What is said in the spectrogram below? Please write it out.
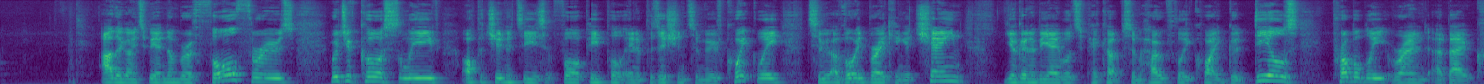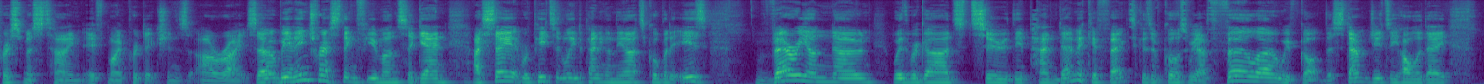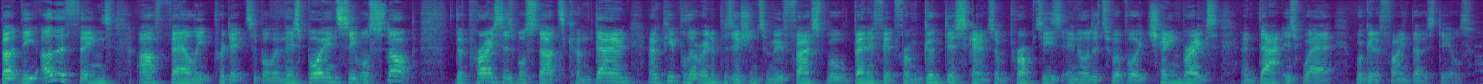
Are there going to be a number of fall throughs, which of course leave opportunities for people in a position to move quickly to avoid breaking a chain? You're going to be able to pick up some hopefully quite good deals probably round about Christmas time if my predictions are right. So it'll be an interesting few months again. I say it repeatedly depending on the article, but it is very unknown with regards to the pandemic effect because of course we have furlough we've got the stamp duty holiday but the other things are fairly predictable and this buoyancy will stop the prices will start to come down and people that are in a position to move fast will benefit from good discounts on properties in order to avoid chain breaks and that is where we're going to find those deals.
